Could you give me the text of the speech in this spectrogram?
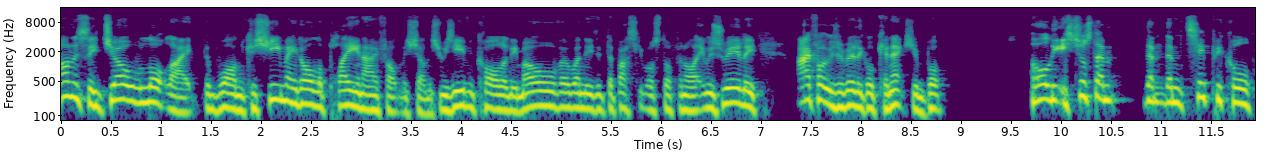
Honestly, Joe looked like the one because she made all the playing. I felt Michelle. She was even calling him over when they did the basketball stuff and all. It was really, I thought it was a really good connection. But all it's just them, them, them typical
